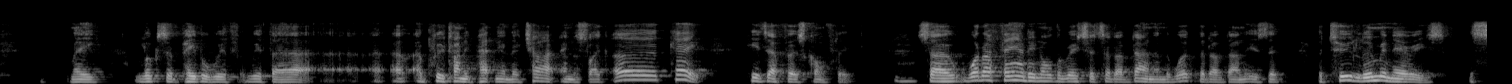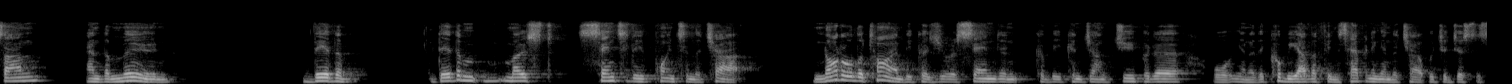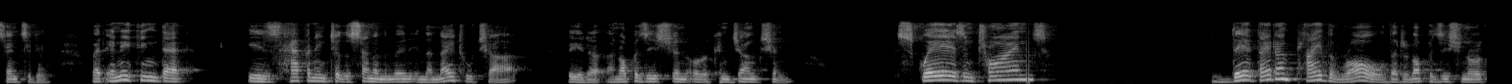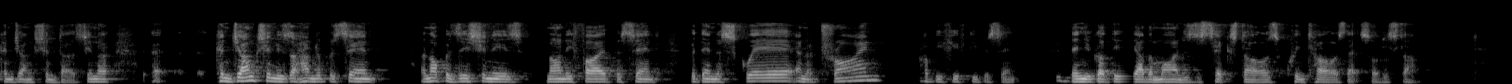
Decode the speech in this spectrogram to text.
me looks at people with with a, a, a, plutonic pattern in their chart and it's like okay here's our first conflict mm-hmm. so what i found in all the research that i've done and the work that i've done is that the two luminaries the sun and the moon they're the they're the most sensitive points in the chart. Not all the time because your ascendant could be conjunct jupiter or you know there could be other things happening in the chart which are just as sensitive. But anything that is happening to the sun and the moon in the natal chart be it a, an opposition or a conjunction squares and trines they don't play the role that an opposition or a conjunction does. You know conjunction is 100% an opposition is 95% but then a square and a trine probably 50% mm-hmm. then you've got the other minors, the sextiles, quintiles, that sort of stuff.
